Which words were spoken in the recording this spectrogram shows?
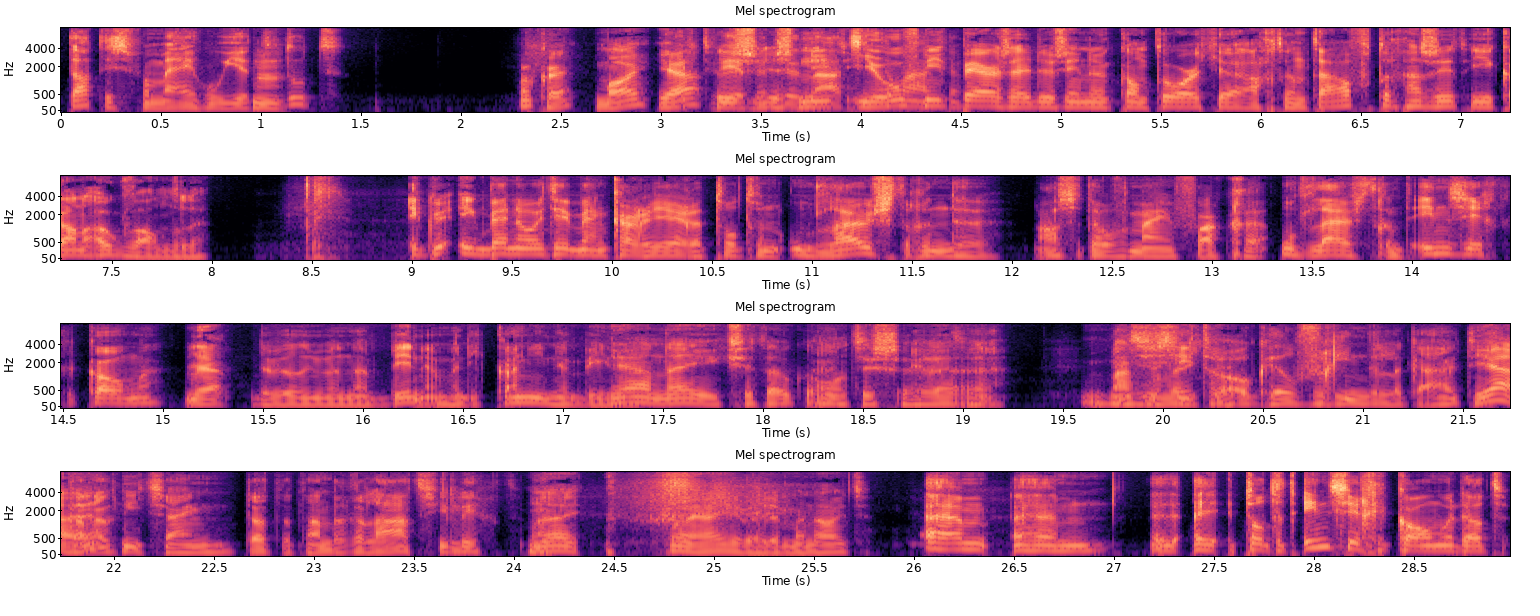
dat is voor mij hoe je het Hm. doet. Oké, mooi. Ja, dus is niet, je hoeft niet per se dus in een kantoortje achter een tafel te gaan zitten. Je kan ook wandelen. Ik, ik ben ooit in mijn carrière tot een ontluisterende, als het over mijn vak gaat, ontluisterend inzicht gekomen. Ja. Dan wil je me naar binnen, maar die kan niet naar binnen. Ja, nee, ik zit ook ondertussen. Echt, eh, eh, maakt Maar ze ziet er ook heel vriendelijk uit. Ja, het kan hè? ook niet zijn dat het aan de relatie ligt. Maar, Nee, nou ja, je weet het maar nooit. Ehm, ehm, eh, eh, tot het inzicht gekomen dat,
